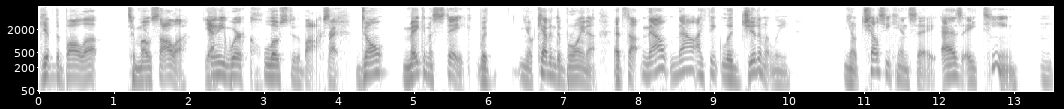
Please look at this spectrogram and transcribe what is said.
give the ball up to Mo Salah Yeah. anywhere close to the box Right. don't make a mistake with you know Kevin De Bruyne at stop. now now I think legitimately you know Chelsea can say as a team, Mhm.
